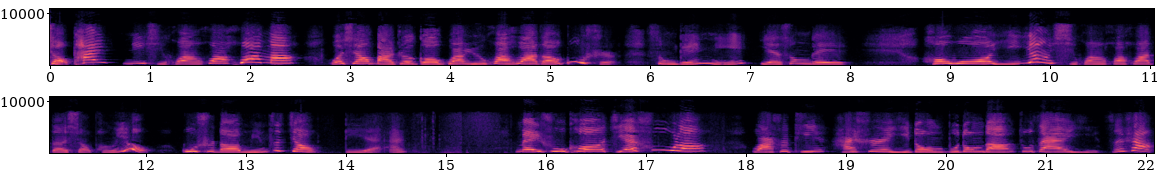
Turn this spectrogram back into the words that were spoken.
小拍，你喜欢画画吗？我想把这个关于画画的故事送给你，也送给和我一样喜欢画画的小朋友。故事的名字叫《点》。美术课结束了，瓦斯提还是一动不动地坐在椅子上，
